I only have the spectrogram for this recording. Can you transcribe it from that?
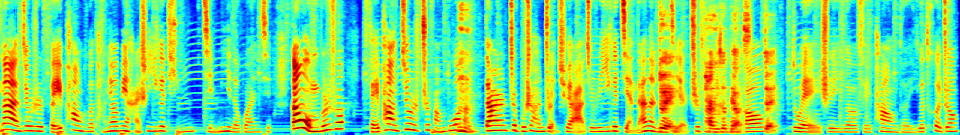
那就是肥胖和糖尿病还是一个挺紧密的关系。刚刚我们不是说肥胖就是脂肪多嘛？嗯当然这不是很准确啊，就是一个简单的理解，，脂肪一个表含量高，对，对，是一个肥胖的一个特征。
